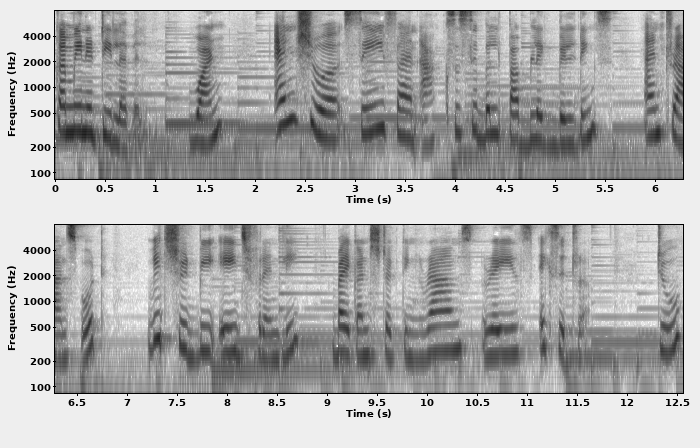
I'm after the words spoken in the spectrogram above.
community level. 1. Ensure safe and accessible public buildings and transport which should be age friendly by constructing ramps, rails, etc. 2.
